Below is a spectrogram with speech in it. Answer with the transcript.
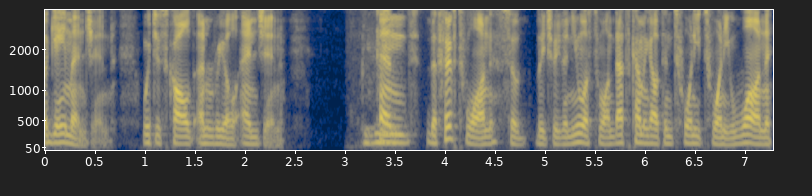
a game engine, which is called Unreal Engine. And the fifth one, so literally the newest one, that's coming out in 2021.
